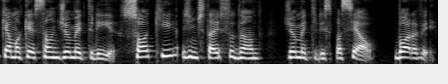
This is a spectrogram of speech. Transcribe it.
que é uma questão de geometria, só que a gente está estudando geometria espacial. Bora ver.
